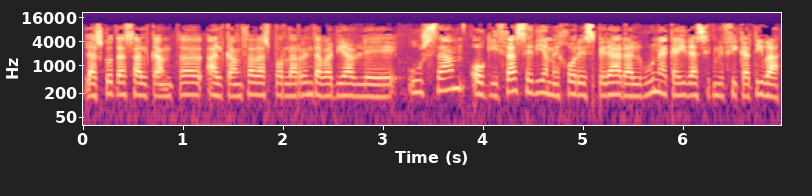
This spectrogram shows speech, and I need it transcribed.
las cotas alcanzadas por la renta variable USA, o quizás sería mejor esperar alguna caída significativa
